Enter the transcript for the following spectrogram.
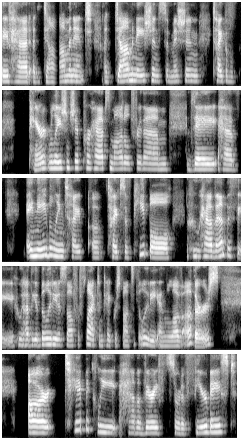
They've had a dominant a domination submission type of parent relationship perhaps modeled for them. They have enabling type of types of people who have empathy who have the ability to self-reflect and take responsibility and love others are typically have a very sort of fear based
